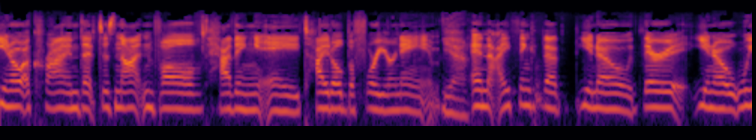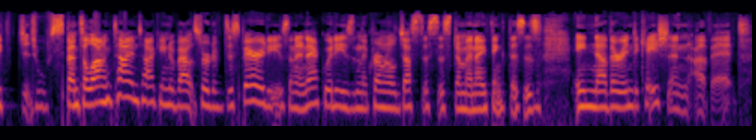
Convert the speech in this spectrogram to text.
you know a crime that does not involve having a title before your name yeah and i think that you know there you know we've spent a long time talking about sort of disparities and inequities in the criminal justice system and i think this is another indication of it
